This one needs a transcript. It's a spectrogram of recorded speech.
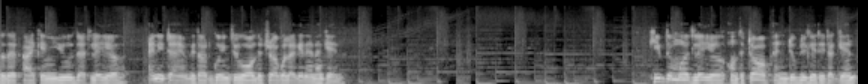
so that I can use that layer anytime without going through all the trouble again and again. Keep the merge layer on the top and duplicate it again.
